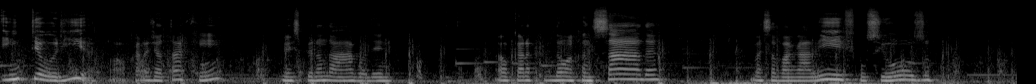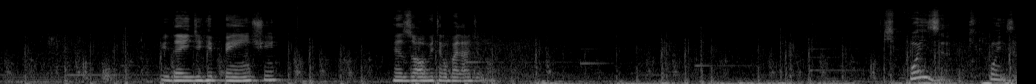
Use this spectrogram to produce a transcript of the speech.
Em teoria... Ó, o cara já tá aqui, esperando a água dele. Aí o cara dá uma cansada, começa a vagar ali, fica ocioso. E daí, de repente, resolve trabalhar de novo. Coisa, que coisa.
